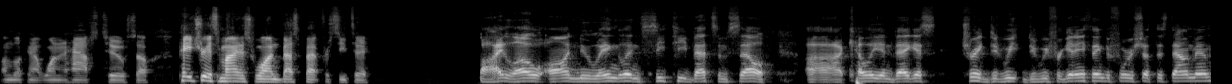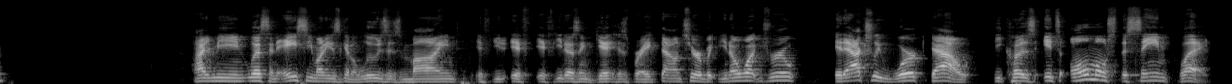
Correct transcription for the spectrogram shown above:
I'm looking at one and a half too. So Patriots minus one, best bet for CT. Buy low on New England. CT bets himself. Uh, Kelly in Vegas. Trig, did we did we forget anything before we shut this down, man? I mean, listen, AC Money is going to lose his mind if you if if he doesn't get his breakdowns here. But you know what, Drew? It actually worked out because it's almost the same play.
